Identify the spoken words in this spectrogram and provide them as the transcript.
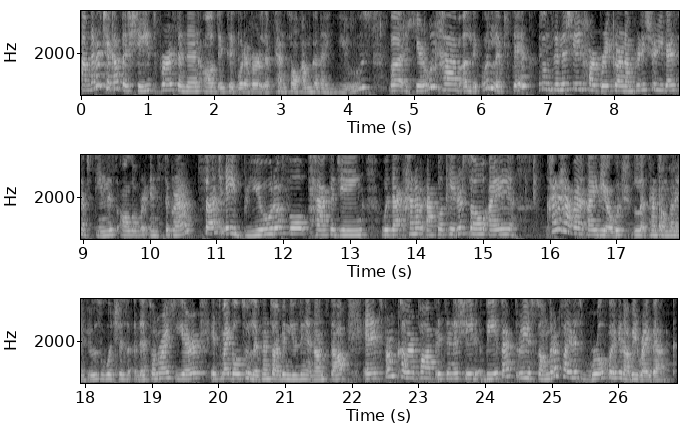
I'm going to check out the shades first and then I'll dictate whatever lip pencil I'm going to use. But here we have a liquid lipstick. This one's in the shade Heartbreaker and I'm pretty sure you guys have seen this all over Instagram such a beautiful packaging with that kind of applicator. So I kind of have an idea which lip pencil I'm going to use, which is this one right here. It's my go-to lip pencil. I've been using it nonstop. And it's from ColourPop. It's in the shade BFF3. So I'm going to apply this real quick and I'll be right back.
